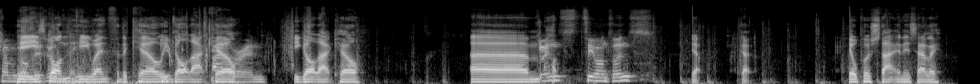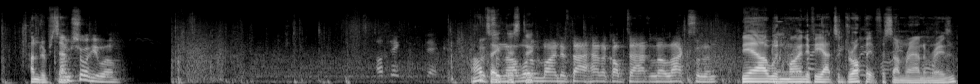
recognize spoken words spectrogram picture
Haven't got He's gone. He went for the kill. He got that kill. He got that kill. Um. Twins, T1 twins. Yep. Go. He'll push that in his heli. 100%. I'm sure he will. I'll take the stick. I'll Listen, take I wouldn't Stick. mind if that helicopter had a little accident. Yeah, I wouldn't mind if he had to drop it for some random reason.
